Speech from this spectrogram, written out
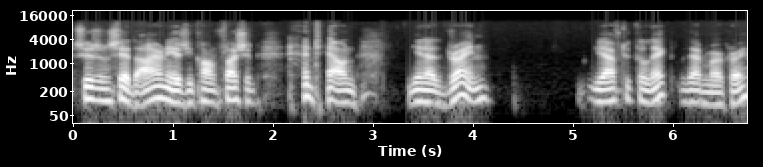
Susan said, the irony is you can't flush it down, you know, the drain. You have to collect that mercury.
